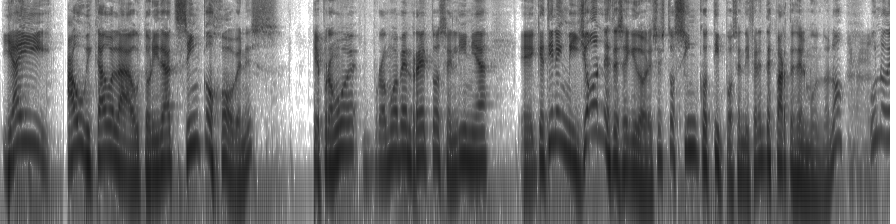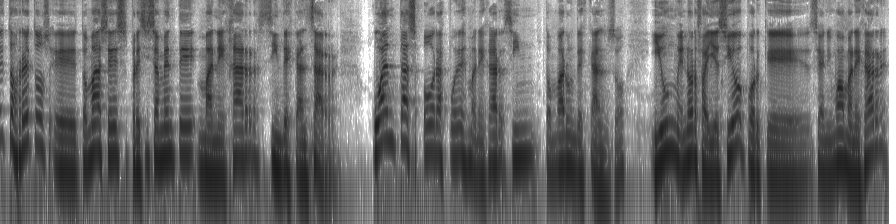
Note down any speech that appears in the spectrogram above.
y hay, ha ubicado la autoridad cinco jóvenes que promueve- promueven retos en línea eh, que tienen millones de seguidores, estos cinco tipos en diferentes partes del mundo, ¿no? Uno de estos retos, eh, Tomás, es precisamente manejar sin descansar. ¿Cuántas horas puedes manejar sin tomar un descanso? Y un menor falleció porque se animó a manejar,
